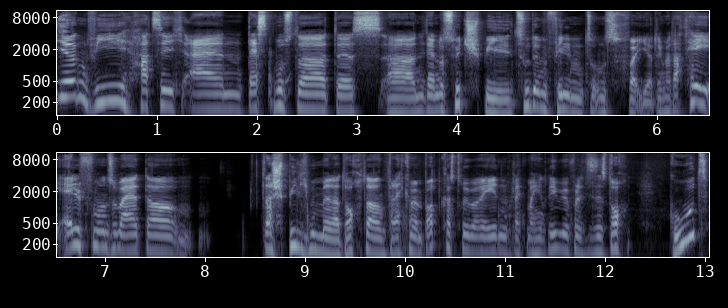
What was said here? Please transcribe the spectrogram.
irgendwie hat sich ein Testmuster des äh, Nintendo Switch-Spiel zu dem Film zu uns verirrt. Ich mir gedacht, hey, Elfen und so weiter, das spiele ich mit meiner Tochter und vielleicht kann man im Podcast drüber reden, vielleicht mache ich ein Review, vielleicht ist es doch gut.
